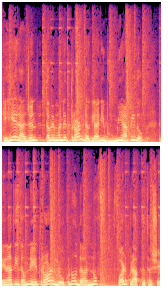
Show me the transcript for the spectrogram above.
કે હે રાજન, તમે મને ત્રણ ડગલાની ભૂમિ આપી દો, તેનાથી તમને ત્રણ લોકનો દાનનું ફળ પ્રાપ્ત થશે.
